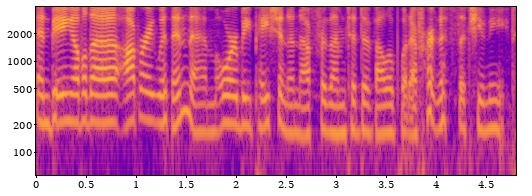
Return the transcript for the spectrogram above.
and being able to operate within them or be patient enough for them to develop whatever it is that you need.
